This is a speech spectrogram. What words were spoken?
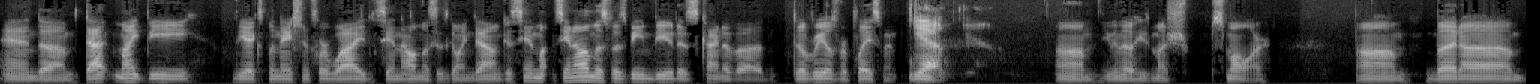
and um, that might be the explanation for why Cien Almas is going down because Cien Almas was being viewed as kind of a Del Rio's replacement, yeah, um, even though he's much smaller. Um, but um,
